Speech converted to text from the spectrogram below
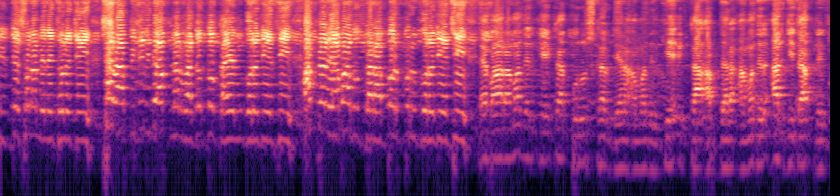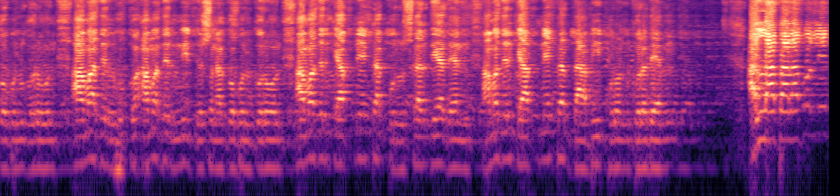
নির্দেশনা মেনে চলেছি, সারা পৃথিবীতে আপনার রাজত্ব কায়েম করে দিয়েছি, আপনার ইবাদত দ্বারা ভরপুর করে দিয়েছি। এবার আমাদেরকে একটা পুরস্কার দেন, আমাদেরকে একটা আবদার, আমাদের আরজিটা আপনি কবুল করুন, আমাদের হুকুম আমাদের নির্দেশনা কবুল করুন, আমাদেরকে আপনি একটা পুরস্কার দিয়ে দেন, আমাদেরকে আপনি একটা দাবি পূরণ করে দেন। আল্লাহ তাআলা বললেন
